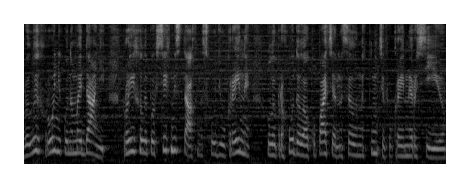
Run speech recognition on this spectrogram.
вели хроніку на Майдані, проїхали по всіх містах на сході України, коли проходила окупація населених пунктів України Росією.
